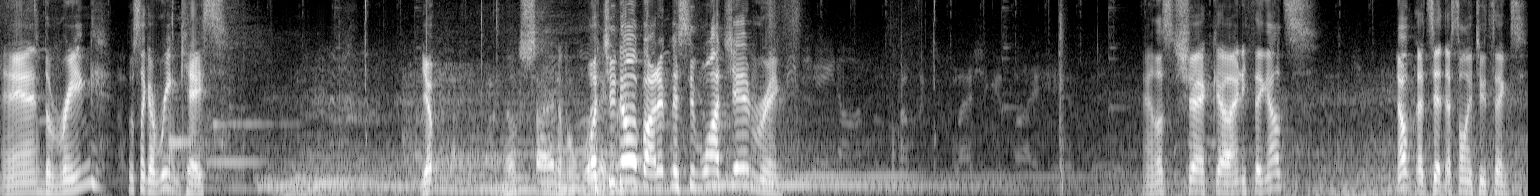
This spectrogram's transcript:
And the ring? Looks like a ring case. Yep. No sign of a wedding. What you know about it, missing watch and ring? And let's check uh, anything else. Nope, that's it. That's only two things.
